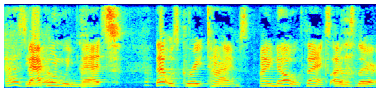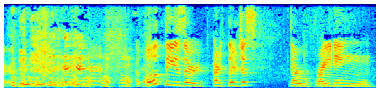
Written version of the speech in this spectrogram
As you back know. when we met. That was great times. I know. Thanks. I was there. Both these are, are they're just they're writing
